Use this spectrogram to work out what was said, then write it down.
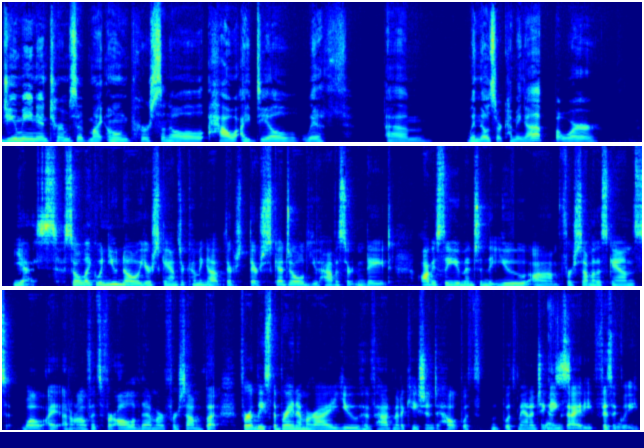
Do you mean in terms of my own personal how I deal with um, when those are coming up, or Yes. So like when you know your scans are coming up, they're they're scheduled, you have a certain date. Obviously, you mentioned that you um, for some of the scans, well, I, I don't know if it's for all of them or for some, but for at least the brain MRI, you have had medication to help with with managing yes. anxiety physically.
